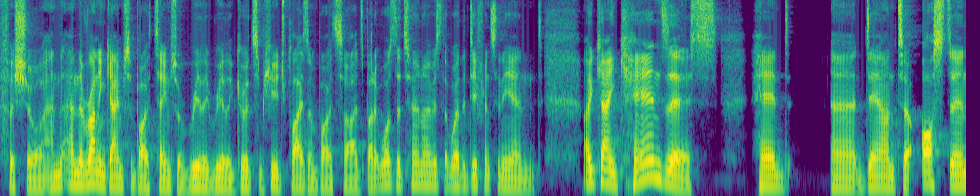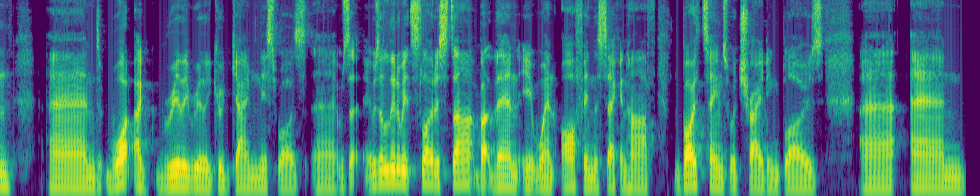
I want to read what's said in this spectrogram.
For sure. And and the running games for both teams were really really good. Some huge plays on both sides, but it was the turnovers that were the difference in the end. Okay, Kansas head uh, down to Austin. And what a really, really good game this was. Uh, it was a, it was a little bit slow to start, but then it went off in the second half. Both teams were trading blows, uh, and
